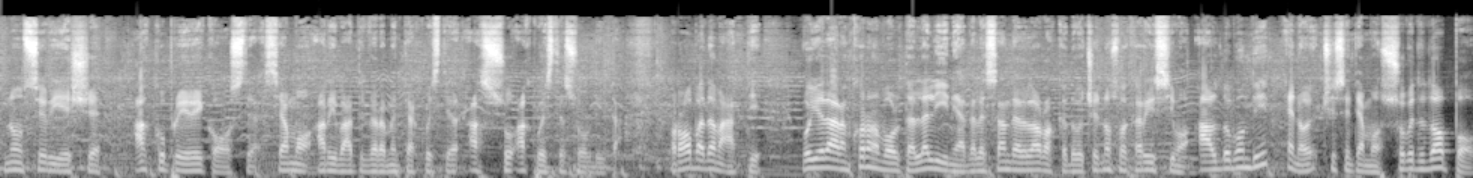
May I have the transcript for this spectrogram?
non si riesce a coprire i costi. Siamo arrivati veramente a, questi, a queste assurdità. Roba da matti. Voglio dare ancora una volta la linea ad Alessandra della Rocca dove c'è il nostro carissimo Aldo Bondi e noi ci sentiamo subito dopo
